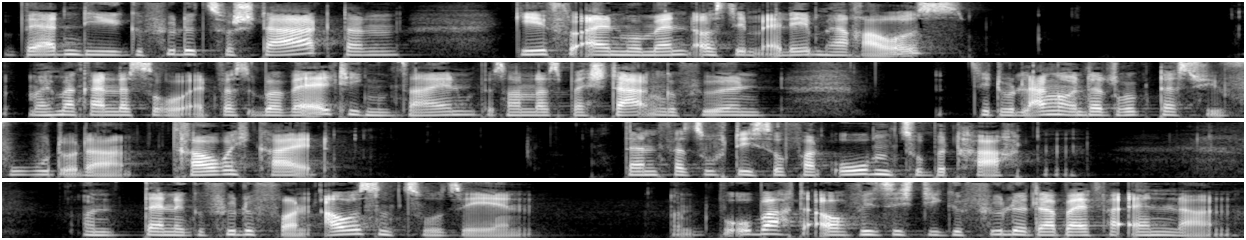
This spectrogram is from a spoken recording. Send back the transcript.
werden die Gefühle zu stark, dann geh für einen Moment aus dem Erleben heraus. Manchmal kann das so etwas überwältigend sein, besonders bei starken Gefühlen, die du lange unterdrückt hast, wie Wut oder Traurigkeit. Dann versuch dich so von oben zu betrachten und deine Gefühle von außen zu sehen und beobachte auch, wie sich die Gefühle dabei verändern.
